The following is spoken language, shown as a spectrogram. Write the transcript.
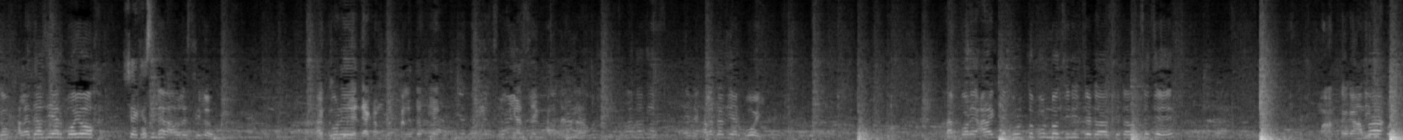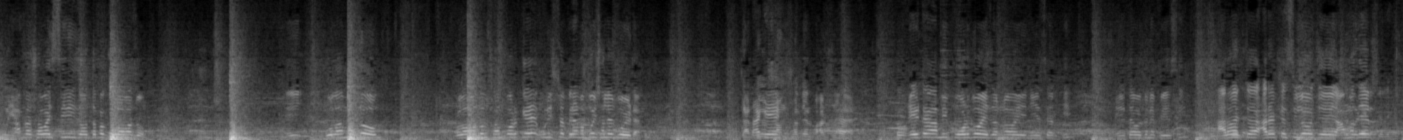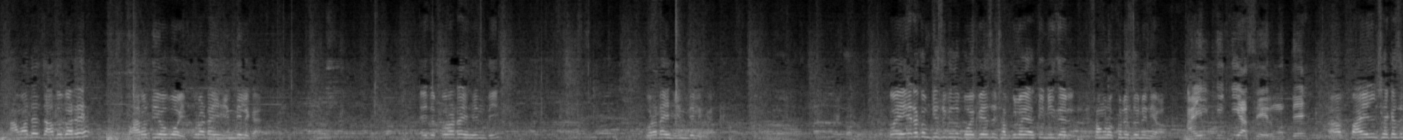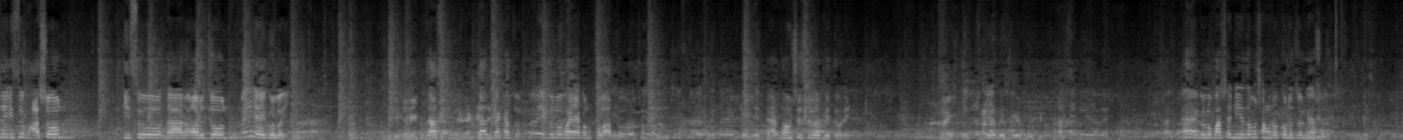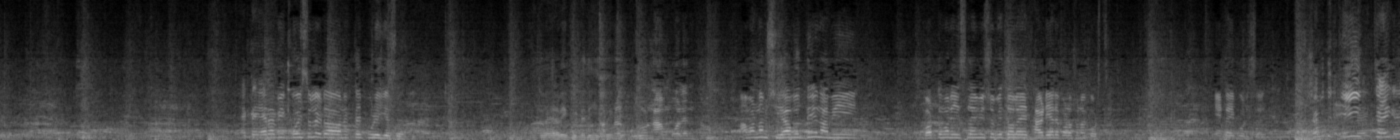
এরকম খালেদা জিয়ার বইও শেখ হাসিনার আমলে ছিল। তারপরে দেখান তো খালেদা জিয়ার অনেক ছবি আছে খালেদা জিয়ার। বই। তারপরে আরেকটা গুরুত্বপূর্ণ জিনিস যেটা সেটা হচ্ছে যে আমরা। আমরা সবাই চিনি যে অধ্যাপক গোলাম আজম। এই গোলাম আজম গোলাম আজম সম্পর্কে উনিশশো বিরানব্বই সালের বইটা। তাকে- সংসদের হ্যাঁ। তো এটা আমি পড়ব এই জন্য নিয়েছি আর কি। এটা ওখানে পেয়েছি। আরও একটা আরও একটা ছিল যে আমাদের আমাদের জাদুঘরে ভারতীয় বই পুরাটাই হিন্দি লেখা। এই যে পুরাটাই হিন্দি। পুরাটাই হিন্দি লেখা। তো এরকম কিছু কিছু বই পেয়েছি সবগুলোই আর কি নিজের সংরক্ষণের জন্য নেওয়া। ফাইল কি কি আছে এর মধ্যে? ফাইল শেখ হাসিনা কিছু ভাষণ কিছু তার অর্জন এগুলোই। দেখার জন্য। এগুলো ভাই এখন খোলা তো হ্যাঁ ধ্বংসস্তূপের ভিতরে। হ্যাঁ এগুলো বাসায় নিয়ে যাব সংরক্ষণের জন্য আসলে। একটা অ্যারাবিক বই ছিল এটা অনেকটাই পুড়ে গেছে আর কি। পুরো নাম বলেন তো। আমার নাম শিহাবুদ্দিন আমি বর্তমানে ইসলামী বিশ্ববিদ্যালয়ে থার্ড ইয়ারে পড়াশোনা করছি। এটাই পরিচয়। এই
